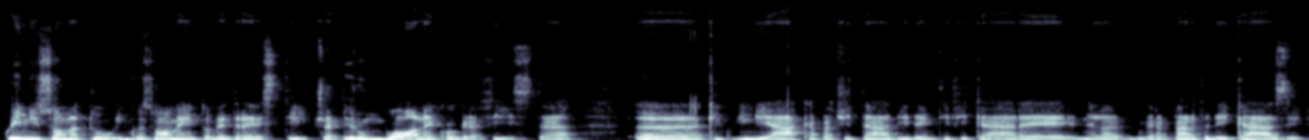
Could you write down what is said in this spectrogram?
Quindi insomma tu in questo momento vedresti, cioè per un buon ecografista, eh, che quindi ha capacità di identificare nella gran parte dei casi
